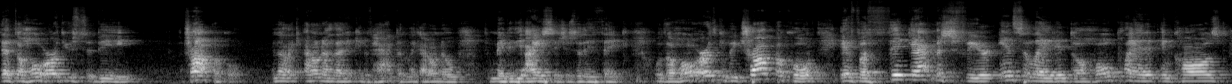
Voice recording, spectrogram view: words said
that the whole earth used to be tropical. And they're like, I don't know how that could have happened. Like, I don't know, maybe the ice age is what they think. Well, the whole earth could be tropical if a thick atmosphere insulated the whole planet and caused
